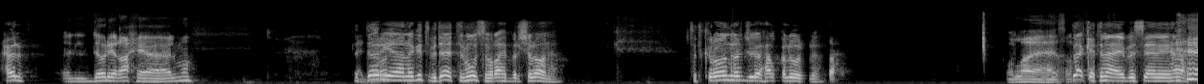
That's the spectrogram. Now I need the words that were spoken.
حلو. الدوري راح يا ألمو؟ الدوري أنا قلت بداية الموسم راح برشلونة. تذكرون رجعوا الحلقة الأولى. والله صراحة. ذاكت معي بس يعني ها.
